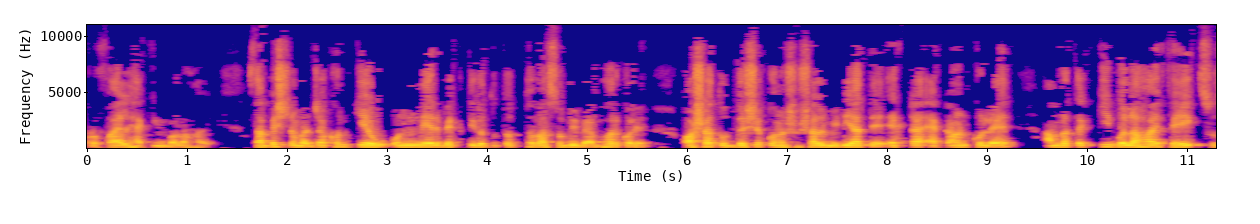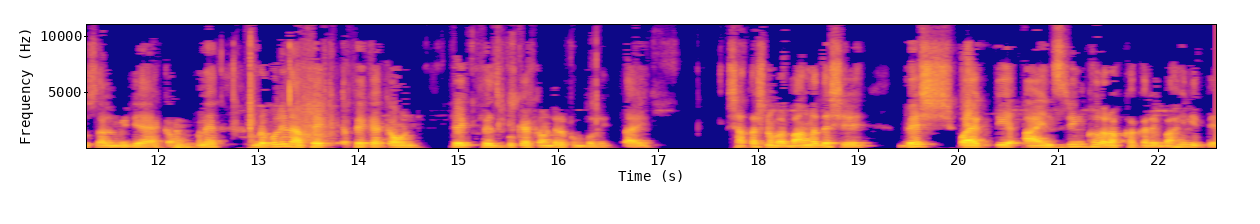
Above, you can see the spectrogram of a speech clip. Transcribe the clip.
প্রোফাইল হ্যাকিং বলা হয়। ছাব্বিশ নম্বর, যখন কেউ অন্যের ব্যক্তিগত তথ্য বা ছবি ব্যবহার করে, অসৎ উদ্দেশ্যে কোনো সোশ্যাল মিডিয়াতে একটা অ্যাকাউন্ট খুলে, আমরা তো কি বলা হয়? Fake social media account. মানে আমরা বলি না, fake fake account fake Facebook account এরকম বলি, তাই। সাতাশ নম্বর, বাংলাদেশে বেশ কয়েকটি আইন শৃঙ্খলা রক্ষাকারী বাহিনীতে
